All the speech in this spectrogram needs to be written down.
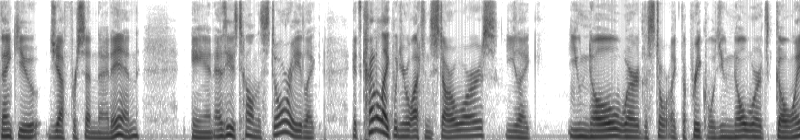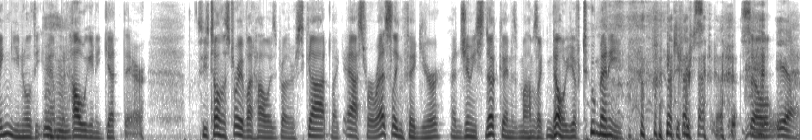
Thank you, Jeff, for sending that in. And as he was telling the story, like it's kind of like when you're watching Star Wars, you like you know where the story, like the prequels, you know where it's going, you know the end, but mm-hmm. how are we going to get there? So he's telling the story about how his brother Scott like asked for a wrestling figure and Jimmy Snuka and his mom's like, no, you have too many figures. so Yeah.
